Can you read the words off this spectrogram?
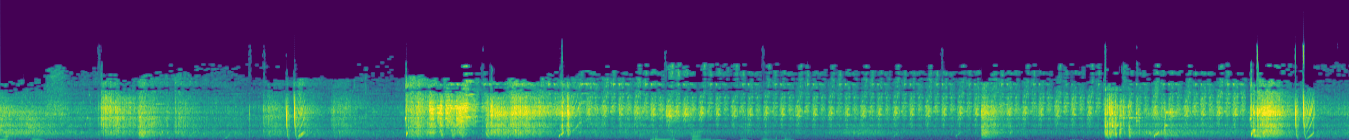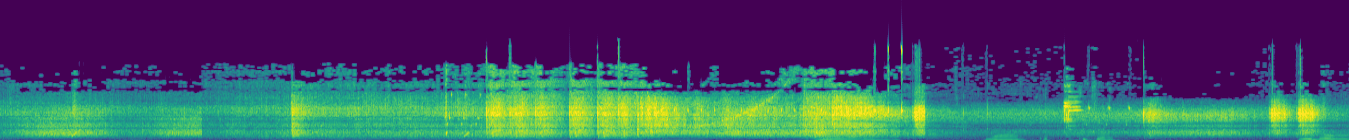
kena please dan depan depan depan Nah, kejar. No.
